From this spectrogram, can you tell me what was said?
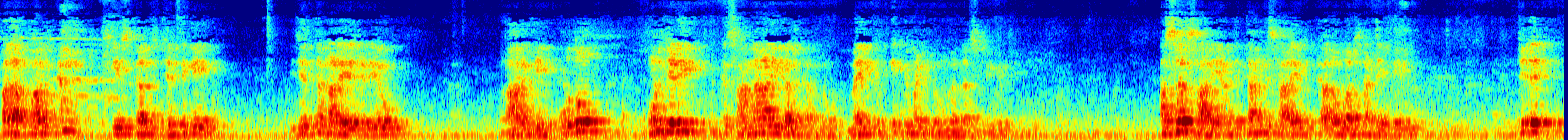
ਪਰ ਇਸ ਗੱਲ ਜਿੱਤ ਗਏ। ਜਿੱਤਣ ਵਾਲੇ ਜਿਹੜੇ ਉਹ ਹਾਰ ਗਏ। ਉਦੋਂ ਹੁਣ ਜਿਹੜੀ ਕਿਸਾਨਾਂ ਵਾਲੀ ਗੱਲ ਕਰ ਲਓ, ਮੈਂ ਇੱਕ ਇੱਕ ਮਿੰਟ ਲਊਂਗਾ ਇੰਡਸਟਰੀ ਵਿੱਚ ਅਸਰ ਸਾਰਿਆਂ ਤੇ, ਤੰਗ ਸਾਰੇ ਕਾਰੋਬਾਰ ਸਾਡੇ ਤੇ। ਜੇ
